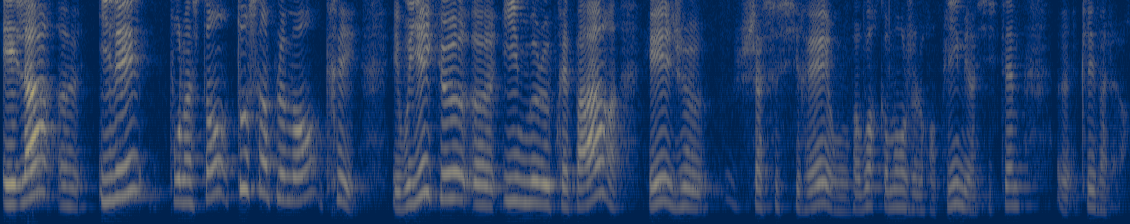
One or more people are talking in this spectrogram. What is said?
Et là euh, il est pour l'instant tout simplement créé et vous voyez qu'il euh, me le prépare et j'associerai, on va voir comment je le remplis mais un système euh, clé-valeur.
